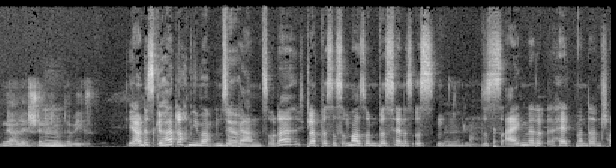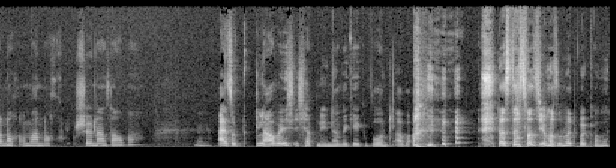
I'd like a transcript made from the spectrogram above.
Sind ja alle ständig mhm. unterwegs. Ja, und es gehört auch niemandem so ja. ganz, oder? Ich glaube, das ist immer so ein bisschen, es ist mhm. das eigene hält man dann schon noch immer noch schöner sauber. Mhm. Also glaube ich, ich habe nie in der WG gewohnt, aber das ist das, was ich immer so mitbekomme.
